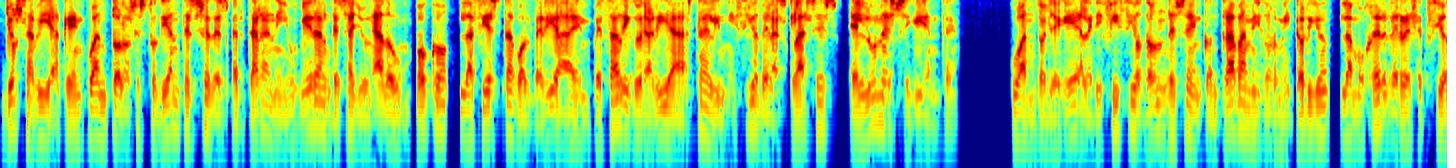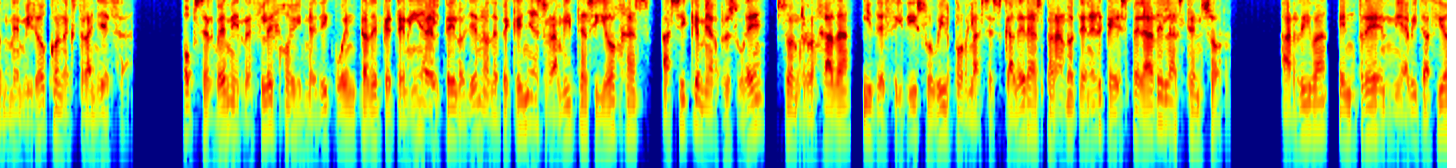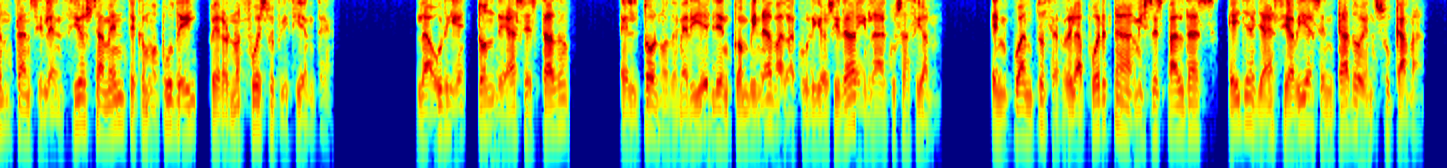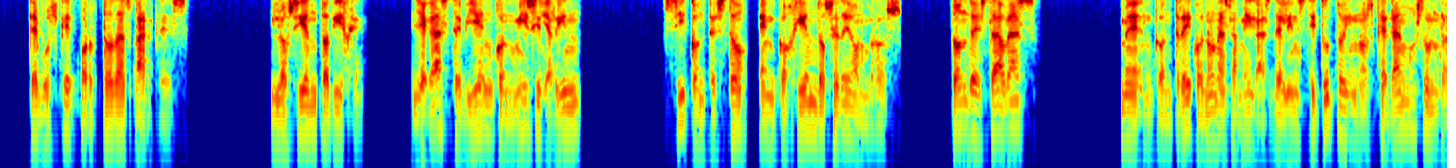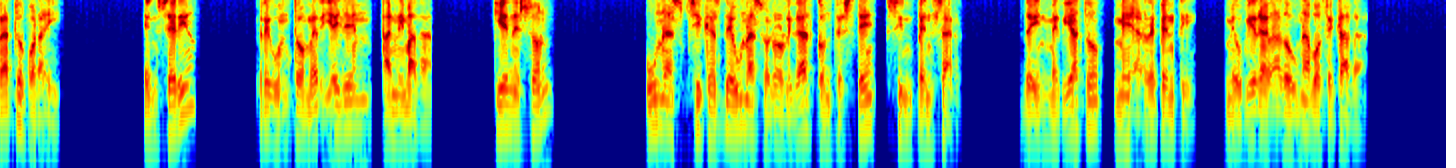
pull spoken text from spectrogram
Yo sabía que en cuanto los estudiantes se despertaran y hubieran desayunado un poco, la fiesta volvería a empezar y duraría hasta el inicio de las clases, el lunes siguiente. Cuando llegué al edificio donde se encontraba mi dormitorio, la mujer de recepción me miró con extrañeza. Observé mi reflejo y me di cuenta de que tenía el pelo lleno de pequeñas ramitas y hojas, así que me apresuré, sonrojada, y decidí subir por las escaleras para no tener que esperar el ascensor. Arriba, entré en mi habitación tan silenciosamente como pude y, pero no fue suficiente. Laurie, ¿dónde has estado? El tono de Mary combinaba la curiosidad y la acusación. En cuanto cerré la puerta a mis espaldas, ella ya se había sentado en su cama. Te busqué por todas partes. Lo siento, dije. ¿Llegaste bien con Miss Yarin? Sí, contestó, encogiéndose de hombros. ¿Dónde estabas? Me encontré con unas amigas del instituto y nos quedamos un rato por ahí. ¿En serio? preguntó Mary Ellen, animada. ¿Quiénes son? Unas chicas de una sororidad, contesté, sin pensar. De inmediato, me arrepentí. Me hubiera dado una bofetada.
